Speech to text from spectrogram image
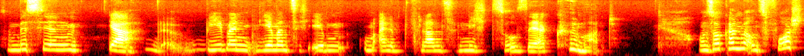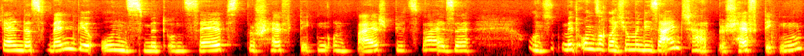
so ein bisschen, ja, wie wenn jemand sich eben um eine Pflanze nicht so sehr kümmert. Und so können wir uns vorstellen, dass wenn wir uns mit uns selbst beschäftigen und beispielsweise uns mit unserer Human Design Chart beschäftigen,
